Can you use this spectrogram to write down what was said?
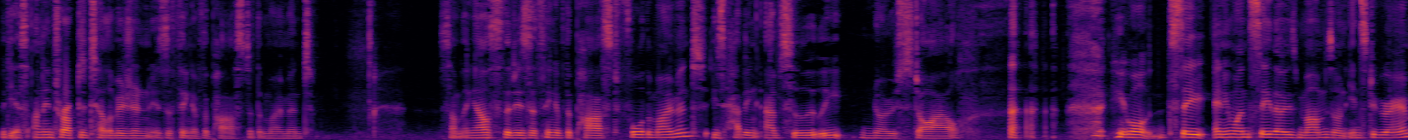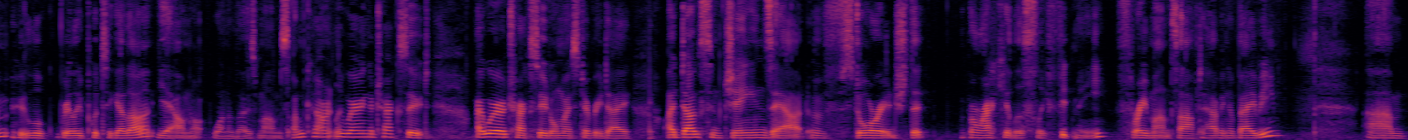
But yes, uninterrupted television is a thing of the past at the moment. Something else that is a thing of the past for the moment is having absolutely no style. you won't see anyone see those mums on Instagram who look really put together. Yeah, I'm not one of those mums. I'm currently wearing a tracksuit. I wear a tracksuit almost every day. I dug some jeans out of storage that miraculously fit me three months after having a baby um,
